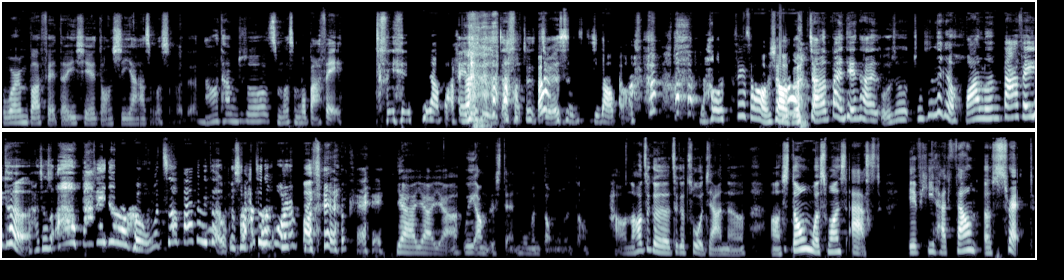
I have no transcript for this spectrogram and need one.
Warren Buffett 的一些东西呀，什么什么的，然后他们就说什么什么巴菲，听到巴菲就是你知道，就是觉得是 知道吧，然后这个超好笑的，讲了半天，他我说就是那个华伦巴菲特，他就说啊，巴菲特，我们知道巴菲特，我就说他就是 Warren Buffett，OK，Yeah Yeah Yeah，We understand，我们懂，我们懂。好，然后这个这个作家呢，啊、uh,，Stone was once asked if he had found a thread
